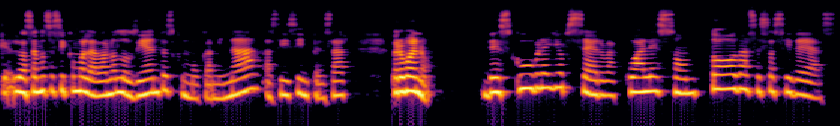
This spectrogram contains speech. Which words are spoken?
que lo hacemos así como lavarnos los dientes, como caminar, así sin pensar. Pero bueno, descubre y observa cuáles son todas esas ideas,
